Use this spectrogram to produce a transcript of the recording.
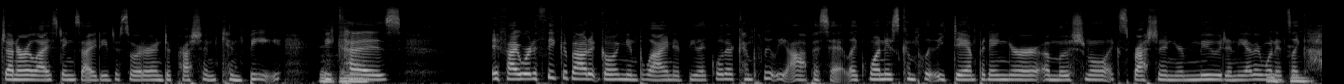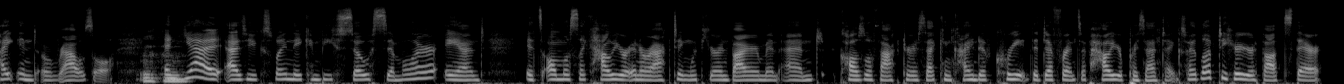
generalized anxiety disorder and depression can be. Mm-hmm. Because if I were to think about it going in blind, it'd be like, well, they're completely opposite. Like one is completely dampening your emotional expression, your mood, and the other one, mm-hmm. it's like mm-hmm. heightened arousal. Mm-hmm. And yet, as you explained, they can be so similar and it's almost like how you're interacting with your environment and causal factors that can kind of create the difference of how you're presenting. So I'd love to hear your thoughts there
